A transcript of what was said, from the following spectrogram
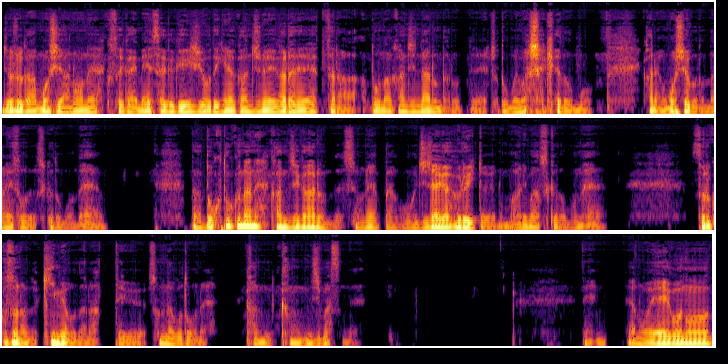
ジョジョがもしあのね、世界名作劇場的な感じの絵柄でやってたら、どんな感じになるんだろうってね、ちょっと思いましたけども、かなり面白いことになりそうですけどもね、なんか独特なね、感じがあるんですよね。やっぱりこう時代が古いというのもありますけどもね。それこそなんか奇妙だなっていう、そんなことをね、感じますね。ねあの、英語の、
